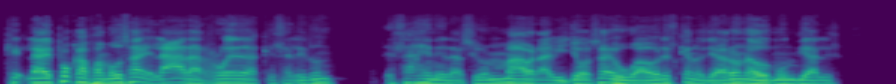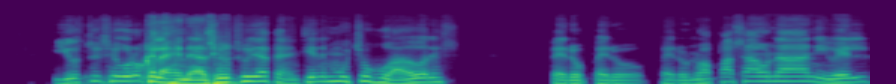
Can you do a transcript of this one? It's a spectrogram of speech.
que la época famosa de Lara, Rueda, que salieron esa generación maravillosa de jugadores que nos llevaron a dos mundiales. Y yo estoy seguro que la generación suya también tiene muchos jugadores, pero, pero, pero no ha pasado nada a nivel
